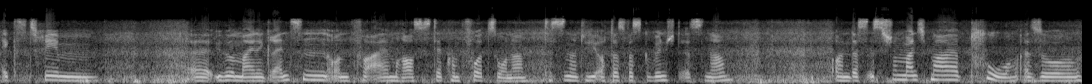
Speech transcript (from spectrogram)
extrem äh, über meine Grenzen und vor allem raus aus der Komfortzone. Das ist natürlich auch das, was gewünscht ist. Ne? Und das ist schon manchmal, puh, also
